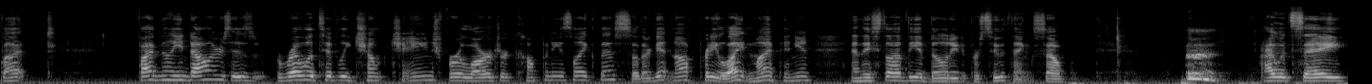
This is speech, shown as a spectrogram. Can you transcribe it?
but $5 million is relatively chump change for larger companies like this, so they're getting off pretty light, in my opinion, and they still have the ability to pursue things. So I would say,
